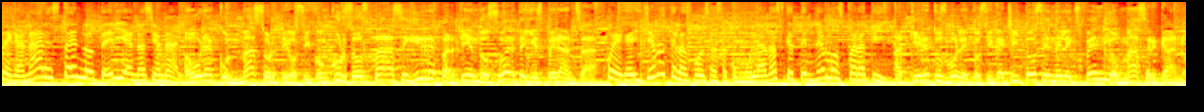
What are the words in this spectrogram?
de ganar está en Lotería Nacional. Ahora con más sorteos y concursos para seguir repartiendo suerte y esperanza. Juega y llévate las bolsas acumuladas que tenemos para ti. Adquiere tus boletos y cachitos en el expendio más cercano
